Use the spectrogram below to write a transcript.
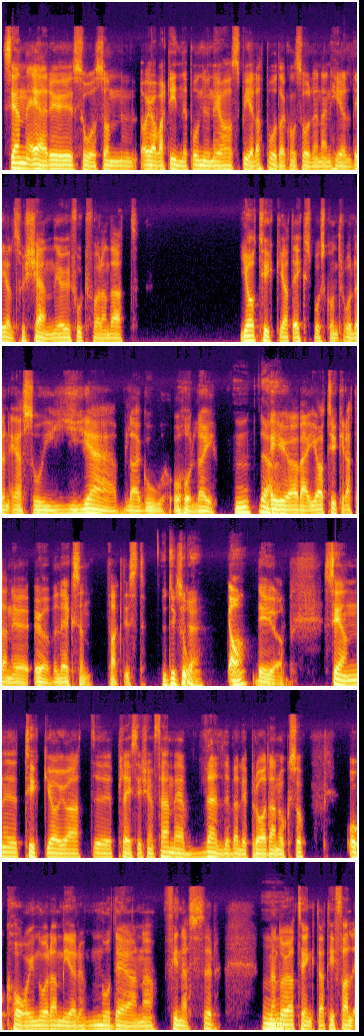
Sen är det ju så som jag har varit inne på nu när jag har spelat båda konsolerna en hel del så känner jag ju fortfarande att jag tycker att Xbox-kontrollen är så jävla god att hålla i. Mm, det är jag, jag tycker att den är överlägsen faktiskt. Du tycker så. det? Ja, ja, det gör jag. Sen eh, tycker jag ju att eh, Playstation 5 är väldigt, väldigt bra den också. Och har ju några mer moderna finesser. Mm. Men då har jag tänkt att ifall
